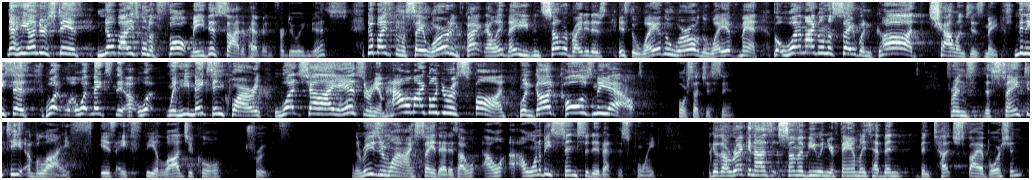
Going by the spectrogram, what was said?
Now he understands nobody's going to fault me this side of heaven for doing this. Nobody's going to say a word. In fact, now they may even celebrate it as, as the way of the world and the way of man. But what am I going to say when God challenges me? And then he says, what, what makes the, uh, what, when he makes inquiry, what shall I answer him? How am I going to respond when God calls me out for such a sin? Friends, the sanctity of life is a theological truth. And the reason why I say that is I, I, I want to be sensitive at this point because I recognize that some of you and your families have been, been touched by abortion.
